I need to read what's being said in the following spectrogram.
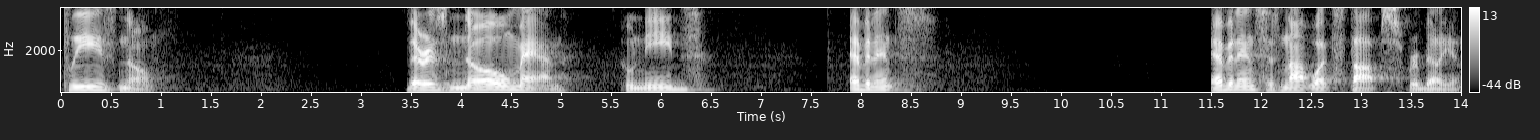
Please know there is no man who needs evidence. Evidence is not what stops rebellion.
